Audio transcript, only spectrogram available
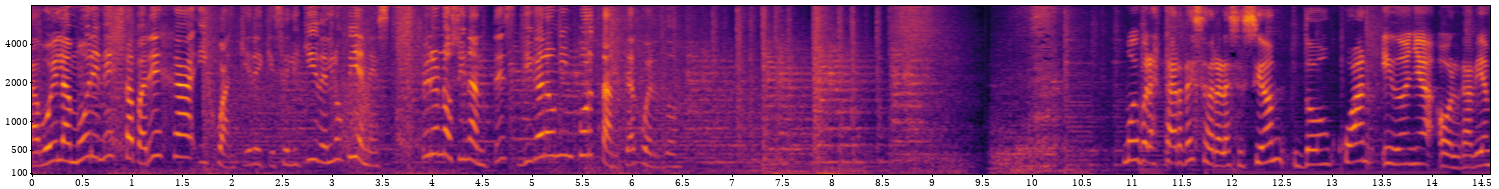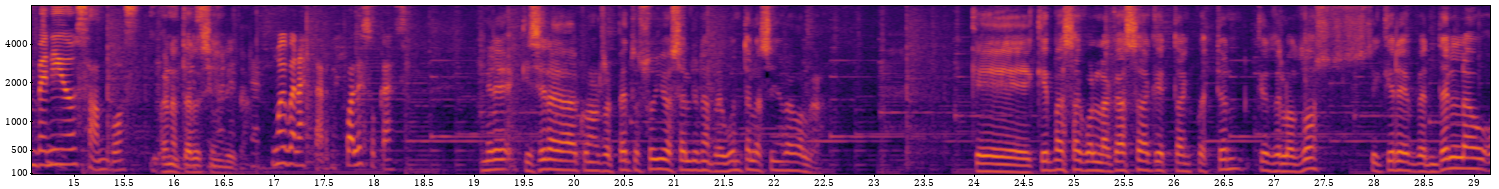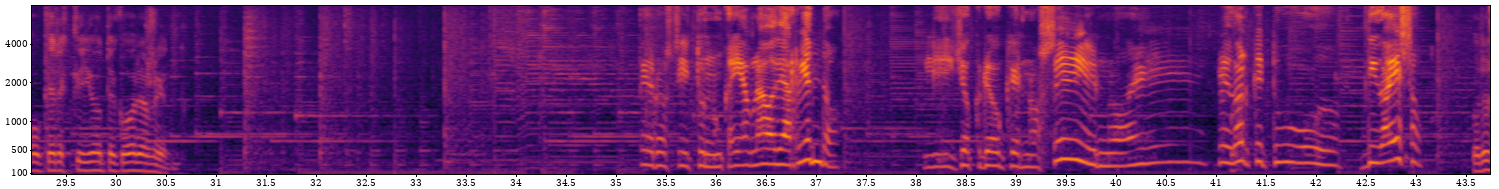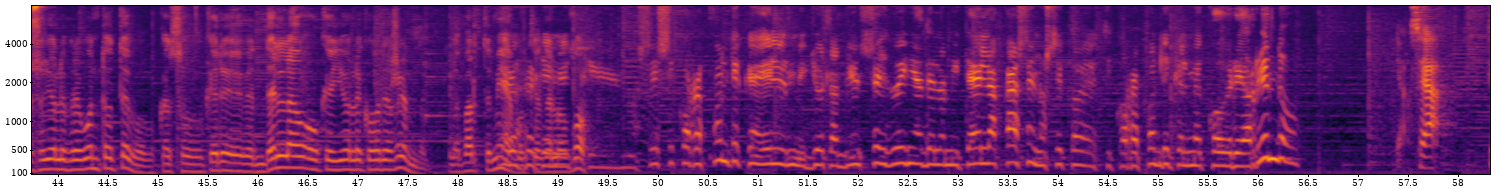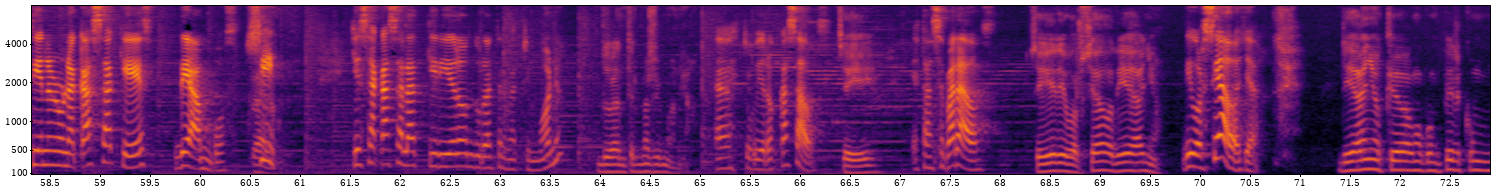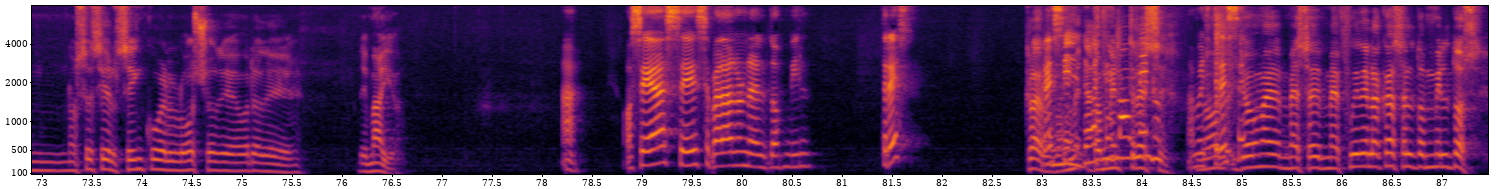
acabó el amor en esta pareja y Juan quiere que se liquiden los bienes, pero no sin antes llegar a un importante acuerdo. Muy buenas tardes, ahora la sesión, don Juan y doña Olga. Bienvenidos ambos. Buenas tardes, señorita. Muy buenas tardes. ¿Cuál es su caso? Mire, quisiera, con el respeto suyo, hacerle una pregunta a la señora Olga. ¿Qué, qué pasa con la casa que está en cuestión, que es de los dos? Si quieres venderla o, quieres que yo te cobre rienda. Pero si tú nunca has hablado de arriendo. Y yo creo que no sé, no es legal que tú digas eso. Por eso yo le pregunto a usted, por caso quiere venderla o que yo le cobre rienda. La parte mía, Pero porque es de los dos. no sé si corresponde que él, yo también soy dueña de la mitad de la casa, no sé si corresponde que él me cobre arriendo. Ya, o sea, tienen una casa que es de ambos. Sí, ¿Y esa casa la adquirieron durante el matrimonio? Durante el matrimonio. Eh, Estuvieron casados. Sí, ¿Están separados? sí, divorciado 10 años. ¿Divorciados ya? 10 años que vamos a cumplir con, no sé si el 5 o el 8 de ahora de, de mayo. Ah, o sea, se separaron en el 2003. Claro, ¿Trece? 2000- 12 más o 2013. menos. No, 2013. yo me, me me fui de la casa el 2012,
